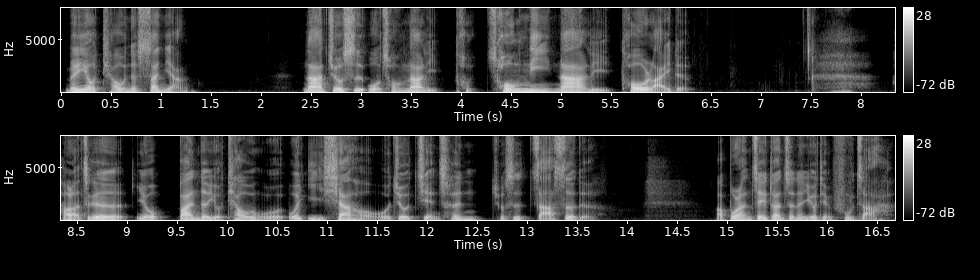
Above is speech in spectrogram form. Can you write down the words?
没有条纹的山羊，那就是我从那里偷，从你那里偷来的。好了，这个有斑的、有条纹，我我以下哈，我就简称就是杂色的啊，不然这一段真的有点复杂。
